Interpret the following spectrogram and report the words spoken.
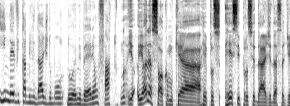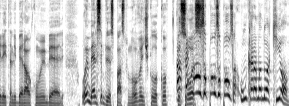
inevitabilidade do, do MBL é um fato. Não, e, e olha só como que é a reciprocidade dessa direita liberal com o MBL. O MBL sempre deu espaço pro novo, a gente colocou Ah, pessoas... pausa, pausa, pausa. Um cara mandou aqui, ó.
